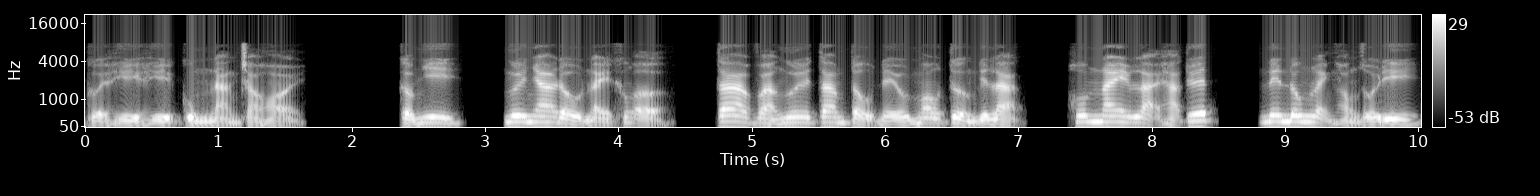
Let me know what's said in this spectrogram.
cười hì hì cùng nàng chào hỏi. Cẩm nhi, ngươi nha đầu này không ở, ta và ngươi tam tẩu đều mau tưởng điên lạc, hôm nay lại hạ tuyết, nên đông lạnh hỏng rồi đi,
